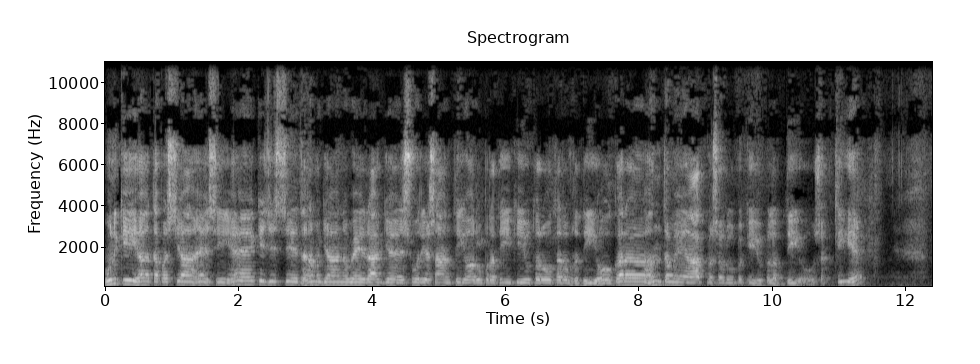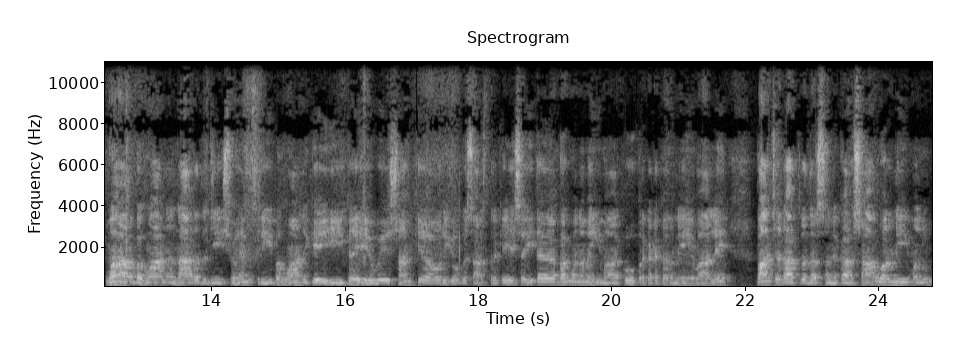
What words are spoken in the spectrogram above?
उनकी यह तपस्या ऐसी है कि जिससे धर्म ज्ञान वैराग्य ऐश्वर्य, शांति और उपरति की उत्तरोत्तर वृद्धि होकर अंत में आत्मस्वरूप की उपलब्धि हो सकती है। वहाँ भगवान नारद जी स्वयं श्री भगवान के ही कहे हुए सांख्य और योग शास्त्र के सहित भगवान महिमा को प्रकट करने वाले पाँच रात्र दर्शन का सावर्णी मनु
